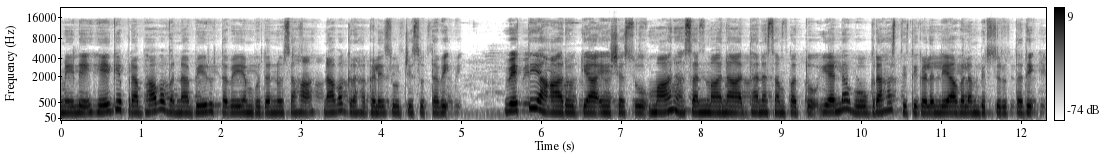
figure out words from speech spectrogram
ಮೇಲೆ ಹೇಗೆ ಪ್ರಭಾವವನ್ನು ಬೀರುತ್ತವೆ ಎಂಬುದನ್ನು ಸಹ ನವಗ್ರಹಗಳೇ ಸೂಚಿಸುತ್ತವೆ. ವ್ಯಕ್ತಿಯ ಆರೋಗ್ಯ, ಯಶಸ್ಸು, ಮಾನ ಸನ್ಮಾನ, ಧನ ಸಂಪತ್ತು ಎಲ್ಲವೂ ಗ್ರಹ ಸ್ಥಿತಿಗಳಲ್ಲಿ ಅವಲಂಬಿಸಿರುತ್ತದೆ.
